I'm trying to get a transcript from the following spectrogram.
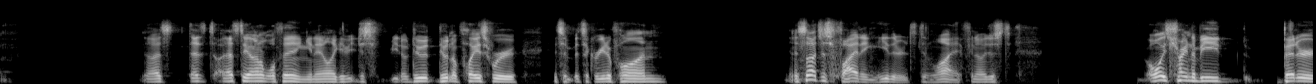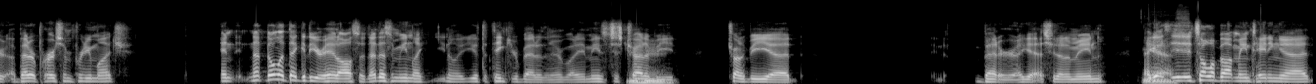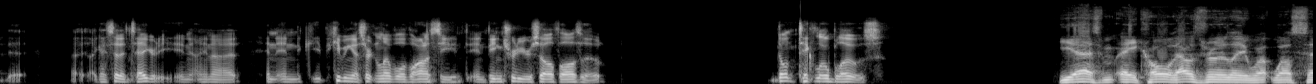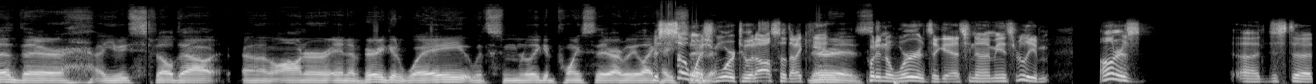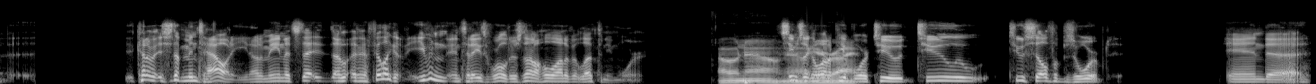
You know, that's that's that's the honorable thing. You know, like if you just you know do it do it in a place where it's it's agreed upon. It's not just fighting either; it's in life. You know, just always trying to be better, a better person, pretty much. And not, don't let that get to your head. Also, that doesn't mean like you know you have to think you're better than everybody. It means just try to be, try to be uh, better. I guess you know what I mean. I guess it's all about maintaining, uh, uh, like I said, integrity and and uh, and, and keep, keeping a certain level of honesty and being true to yourself. Also, don't take low blows. Yes, hey Cole, that was really, well, well said there. Uh, you spelled out uh, honor in a very good way with some really good points there. I really like how There's so much it. more to it, also that I can't There is. put into words. I guess you know. what I mean, it's really honors. Uh, just uh, kind of it's just a mentality. You know what I mean? It's that, and I feel like even in today's world, there's not a whole lot of it left anymore. oh no, It seems no, like a lot of people are too too too self-absorbed, and uh,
